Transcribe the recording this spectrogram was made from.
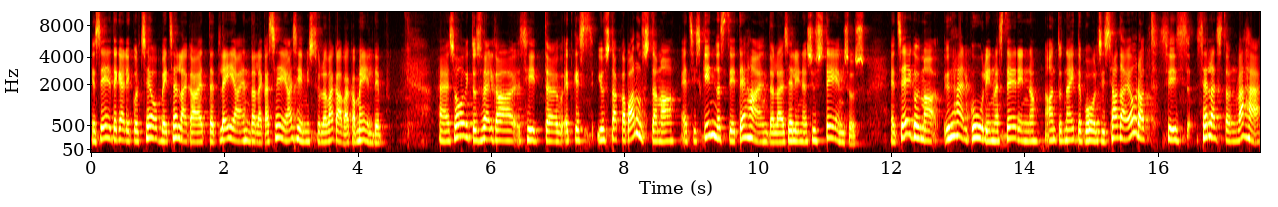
ja see tegelikult seob meid sellega, et, et leia endale ka see asi, mis sulle väga-väga meeldib. Soovitus veel ka siit, et kes just hakkab alustama, et siis kindlasti teha endale selline süsteemsus. Et see, kui ma ühel kuul investeerin, noh antud näite puhul siis sada eurot, siis sellest on vähe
